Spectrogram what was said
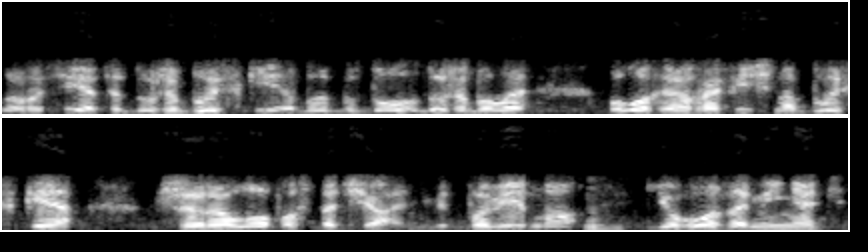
ну Росія це дуже близькі, бл- бл- дуже було, було географічно близьке джерело постачань. Відповідно, його замінять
